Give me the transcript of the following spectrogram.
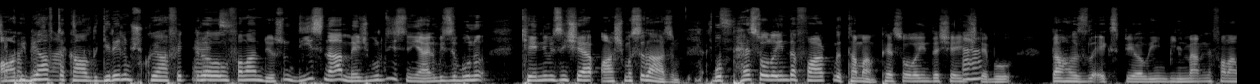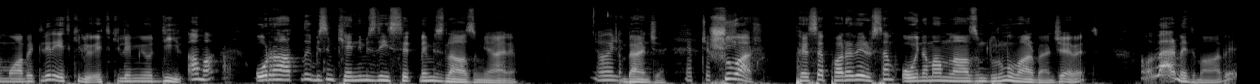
Abi bir hafta artık. kaldı girelim şu kıyafetleri Evet. alalım falan diyorsun. Değilsin abi mecbur değilsin. Yani bizi bunu kendimizin şey yap aşması lazım. Bu PES olayında farklı tamam. PES olayında şey Aha. işte bu daha hızlı XP alayım bilmem ne falan muhabbetleri etkiliyor. Etkilemiyor değil ama o rahatlığı bizim kendimizde hissetmemiz lazım yani Öyle. bence. Yapacak Şu şey var. PES'e para verirsem oynamam lazım durumu var bence evet. Ama vermedim abi.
